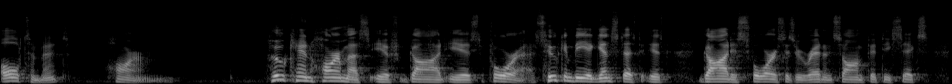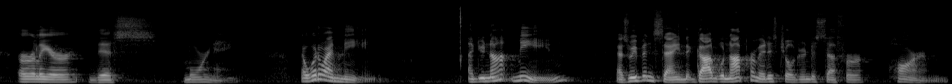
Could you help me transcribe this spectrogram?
ultimate harm. Who can harm us if God is for us? Who can be against us if God is for us, as we read in Psalm 56 earlier this morning? Now, what do I mean? I do not mean, as we've been saying, that God will not permit his children to suffer harm,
